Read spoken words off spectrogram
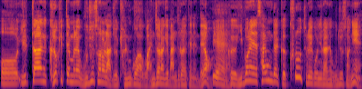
어, 일단 그렇기 때문에 우주선을 아주 견고하고 안전하게 만들어야 되는데요. 예. 그 이번에 사용될 그 크루 드래곤이라는 우주선이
